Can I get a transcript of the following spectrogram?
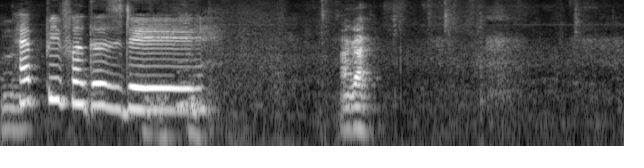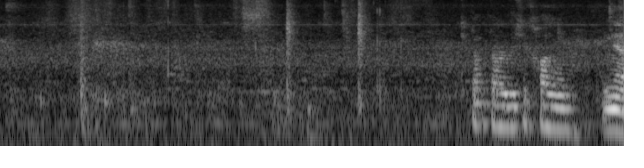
হ্যাপি ফাদার্স ডে আগা না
